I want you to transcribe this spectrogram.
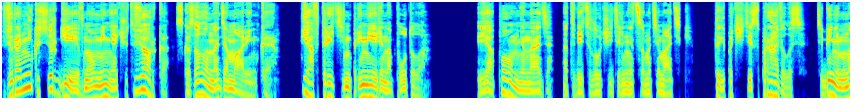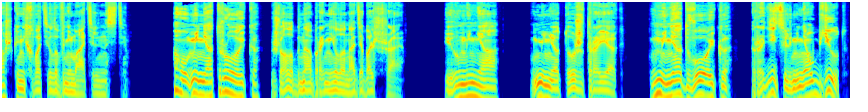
«Вероника Сергеевна, у меня четверка», — сказала Надя маленькая. Я в третьем примере напутала». «Я помню, Надя», — ответила учительница математики. «Ты почти справилась. Тебе немножко не хватило внимательности». «А у меня тройка», — жалобно обронила Надя Большая. «И у меня. У меня тоже трояк. У меня двойка. Родители меня убьют.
